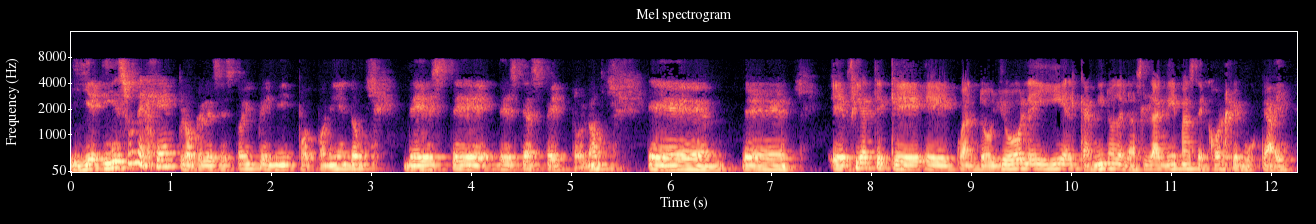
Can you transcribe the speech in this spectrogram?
Y, es un ejemplo que les estoy poniendo de este, de este aspecto, ¿no? Eh, eh, eh, fíjate que cuando yo leí El Camino de las Lágrimas de Jorge Bucay,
